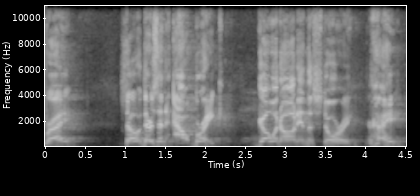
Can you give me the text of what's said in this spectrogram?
Right? So there's an outbreak going on in the story, right?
